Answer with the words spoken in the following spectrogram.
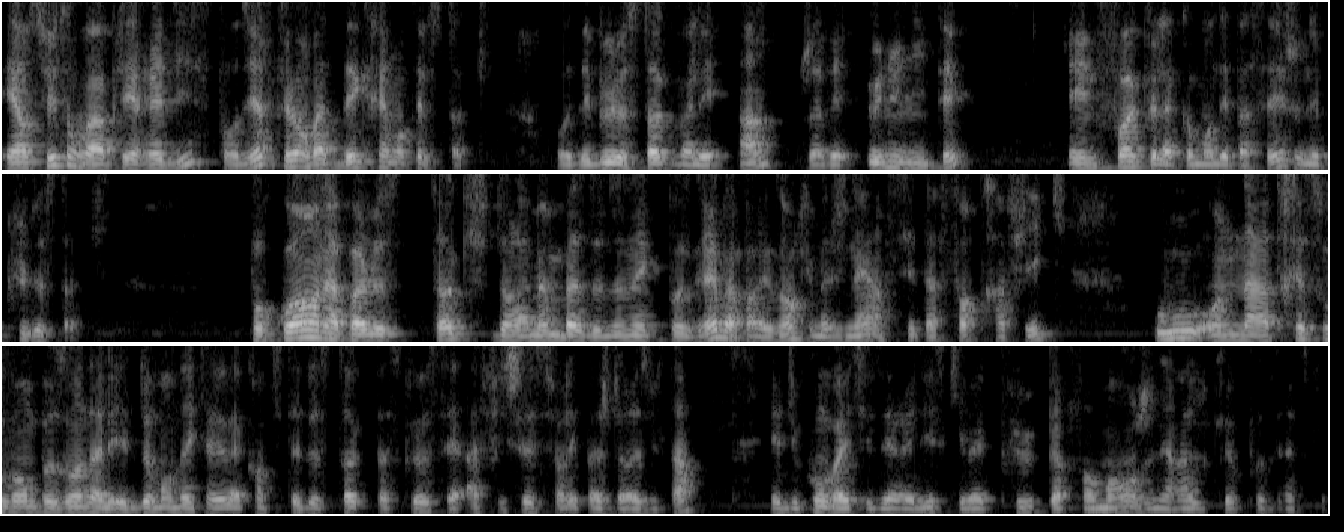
Et ensuite on va appeler Redis pour dire qu'on va décrémenter le stock. Au début le stock valait 1, j'avais une unité, et une fois que la commande est passée, je n'ai plus de stock. Pourquoi on n'a pas le stock dans la même base de données que Postgre? Bah, Par exemple, imaginez un site à fort trafic où on a très souvent besoin d'aller demander quelle est la quantité de stock parce que c'est affiché sur les pages de résultats. Et du coup, on va utiliser Redis qui va être plus performant en général que PostgreSQL.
